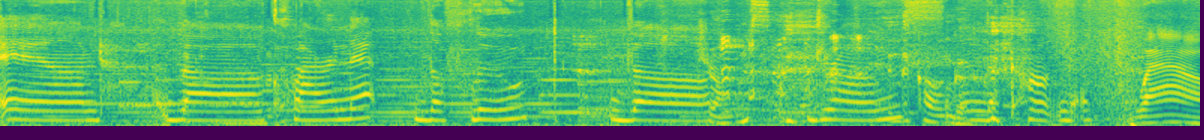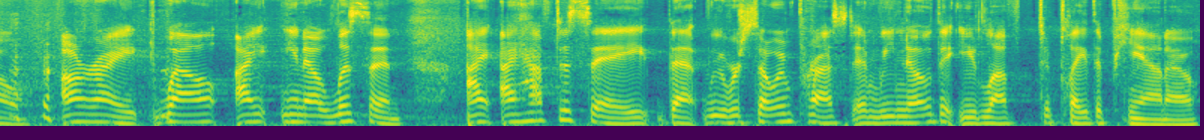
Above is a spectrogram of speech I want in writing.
and the clarinet, the flute, the Drums. drums the conga. and the conga. Wow. All right. Well, I, you know, listen, I, I have to say that we were so impressed, and we know that you love to play the piano.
